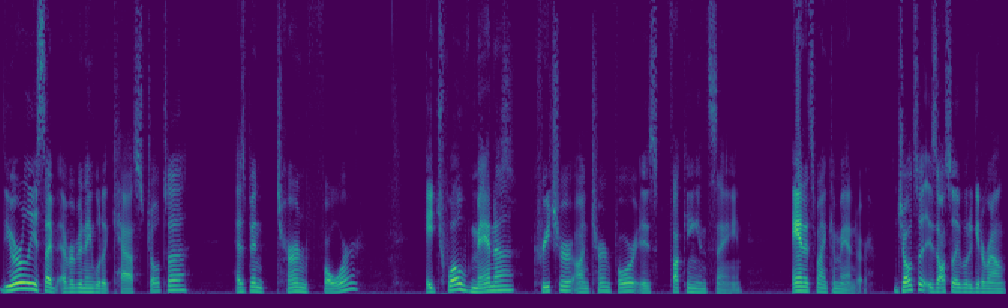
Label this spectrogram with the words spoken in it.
The earliest I've ever been able to cast Ghalta has been turn 4. A 12 mana creature on turn 4 is fucking insane. And it's my commander. Ghalta is also able to get around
